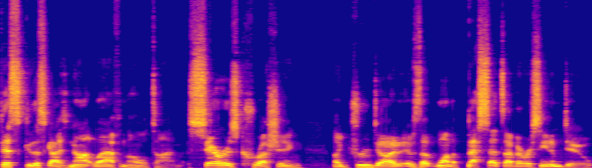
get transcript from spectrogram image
this this guy's not laughing the whole time. Sarah's crushing. Like Drew Dunn, it was the, one of the best sets I've ever seen him do.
